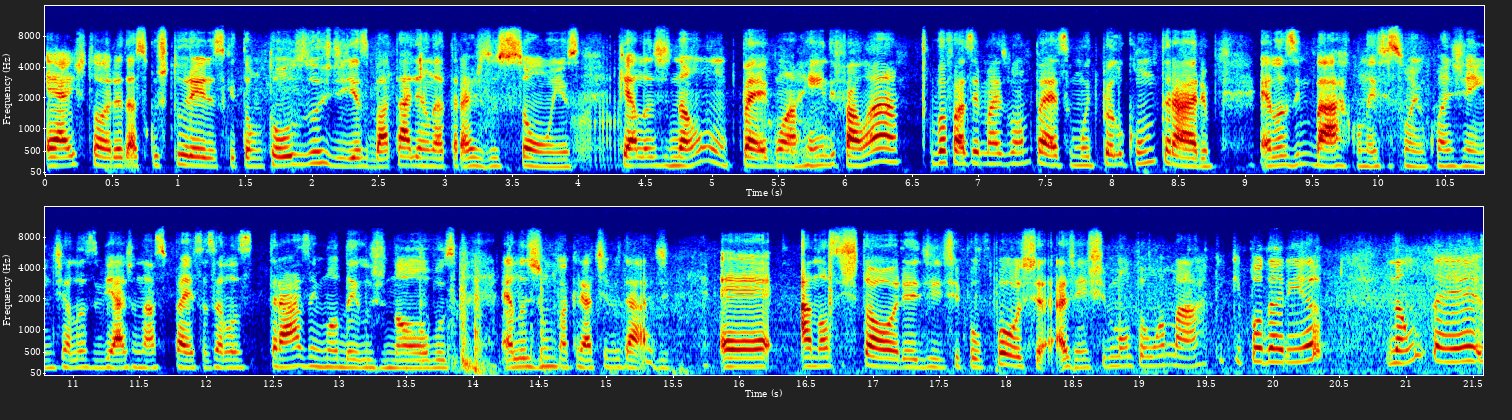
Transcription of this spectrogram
é a história das costureiras que estão todos os dias batalhando atrás dos sonhos, que elas não pegam a renda e falam, ah, vou fazer mais uma peça. Muito pelo contrário, elas embarcam nesse sonho com a gente, elas viajam nas peças, elas trazem modelos novos, elas juntam a criatividade. É a nossa história de tipo, poxa, a gente montou uma marca que poderia não ter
